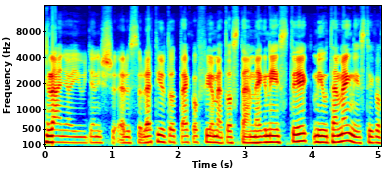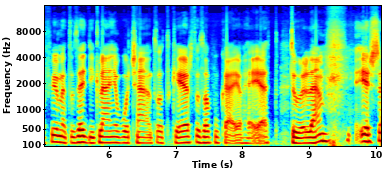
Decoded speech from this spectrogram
lányai ugyanis először letiltották a filmet, aztán megnézték, miután megnézték a filmet, az egyik lánya bocsánatot kért az apukája helyett tőlem, és,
